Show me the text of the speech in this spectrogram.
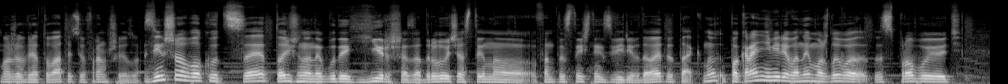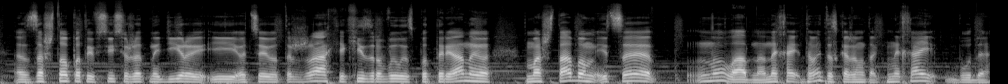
може врятувати цю франшизу. З іншого боку, це точно не буде гірше за другу частину фантастичних звірів. Давайте так. Ну, по крайній мірі, вони можливо спробують. Е, Заштопати всі сюжетні діри і оцей от жах, який зробили з Поттеріаною масштабом, і це ну ладно, нехай давайте скажемо так, нехай буде.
